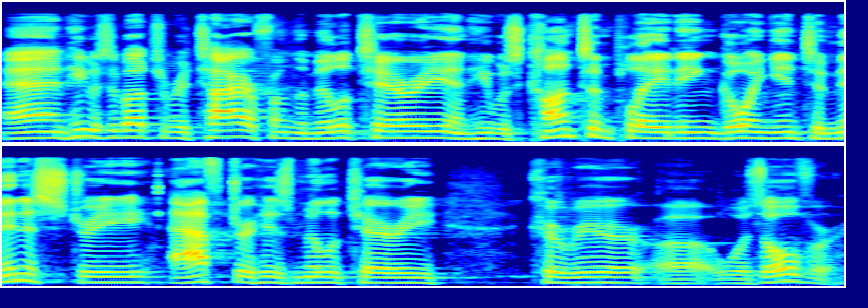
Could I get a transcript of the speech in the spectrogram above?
and he was about to retire from the military and he was contemplating going into ministry after his military career uh, was over.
